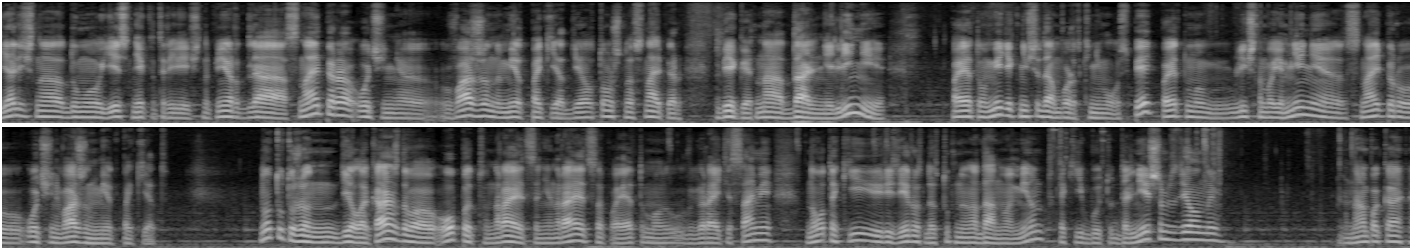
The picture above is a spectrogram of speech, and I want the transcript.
я лично думаю, есть некоторые вещи. Например, для снайпера очень э, важен медпакет. Дело в том, что снайпер бегает на дальней линии, поэтому медик не всегда может к нему успеть. Поэтому, лично мое мнение, снайперу очень важен медпакет. Но тут уже дело каждого, опыт, нравится, не нравится, поэтому выбирайте сами. Но такие резервы доступны на данный момент. Какие будут в дальнейшем сделаны, нам пока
